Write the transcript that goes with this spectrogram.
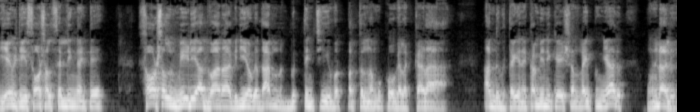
ఏమిటి సోషల్ సెల్లింగ్ అంటే? సోషల్ మీడియా ద్వారా వినియోగదారులను గుర్తించి ఉత్పత్తులను నమ్ముకోగల కళ. అందుకు తగిన కమ్యూనికేషన్ నైపుణ్యాలు ఉండాలి.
